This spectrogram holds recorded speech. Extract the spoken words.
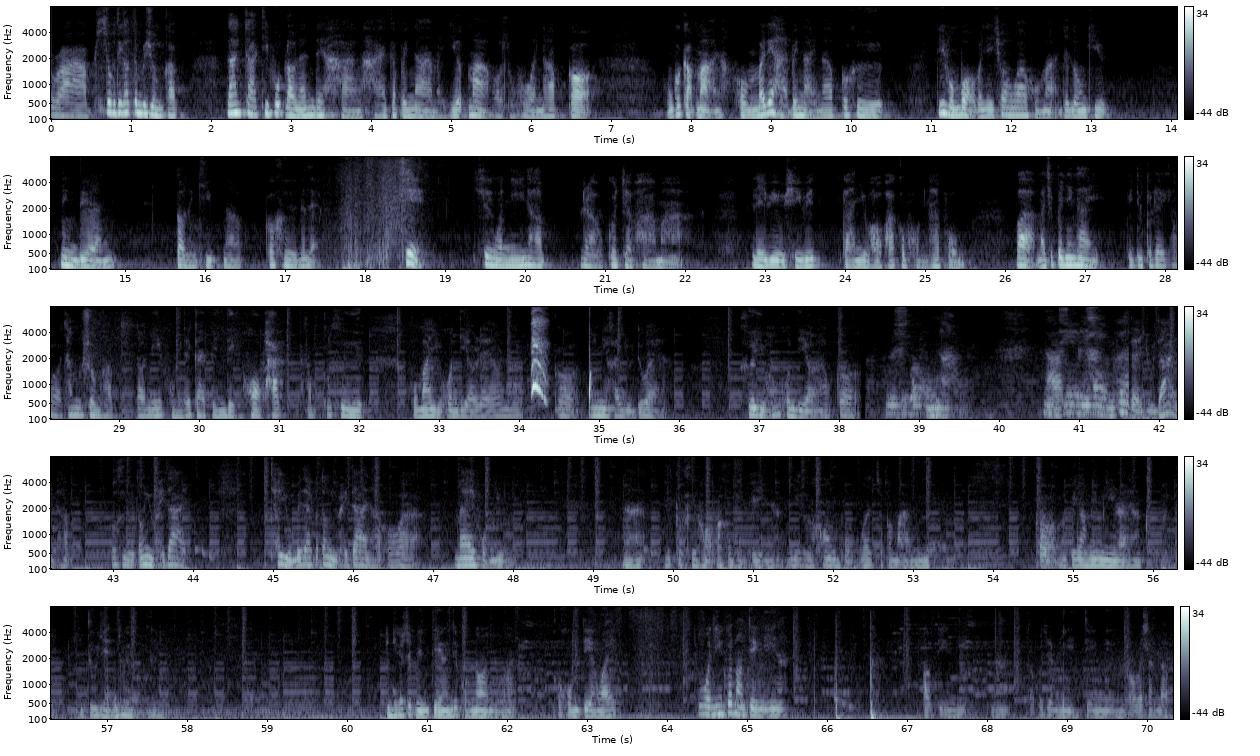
กราบสวัสดีครับท่านผู้ชมครับ หลังจากที่พวกเรานั้นได้ห่างหายกันไปนานมาเยอะมากพอสมควรนะครับ ก็ ผมก็กลับมานะผมไม่ได้หายไปไหนนะครับ ก็คือ ที่ผมบอกไว้ในช่องว่าผมอะจะลงคลิปหนึ่งเดือนต่อหนึ่งคลิปนะครับ ก็คือนั่นแหละโอเคซึ่งวันนี้นะครับ เราก็จะพามารีวิวชีวิตการอยู่หอพักของผมนะครับผม ว่ามันจะเป็นยังไง ไปดูกันเลยครับก็ท่านผู้ชมครับ ตอนนี้ผมได้กลายเป็นเด็กหอพักนะครับ ก็คือผมมาอยู่คนเดียวแล้วนะครับ ก็ไม่มีใครอยู่ด้วยนะคืออยู่ห้องคนเดียวนะครับ ก็รู้สึกว่าผมหนาวหนาวที่ไม่มีใครเป็นเพื่อนแต่อยู่ได้นะครับ ก็คือต้องอยู่ให้ได้ ถ้าอยู่ไม่ได้ก็ต้องอยู่ให้ได้นะครับ เพราะว่าแม่ให้ผมอยู่นะฮะนี่ก็คือหอพักของผมเองนะนี่คือห้องผมก็จะประมาณนี้ ก็มันก็ยังไม่มีอะไรนะก็เปิดมีตู้เย็นด้วยหมดเลย อันนี้ก็จะเป็นเตียงที่ผมนอนอยู่ฮะก็คงเตียงไว้ ทุกวันนี้ก็นอนเตียงนี้นะ เอาเตียงนี้นะแล้วก็จะมีเตียงหนึ่งเอาไว้สำหรับ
